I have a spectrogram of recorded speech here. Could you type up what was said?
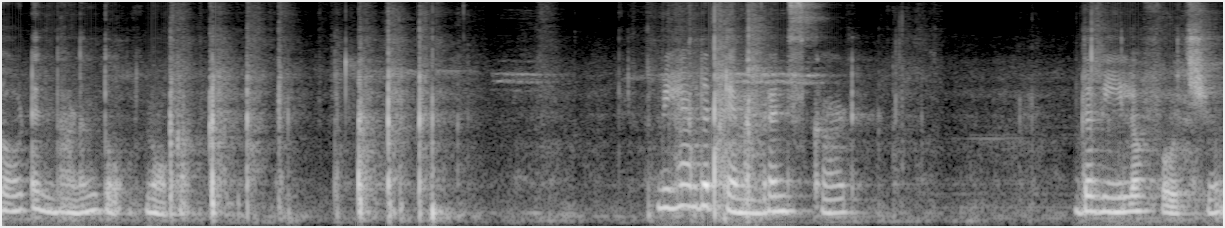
തോട്ട് എന്താണെന്ന് തോ നോക്കാം. We have the temperance card the wheel of fortune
